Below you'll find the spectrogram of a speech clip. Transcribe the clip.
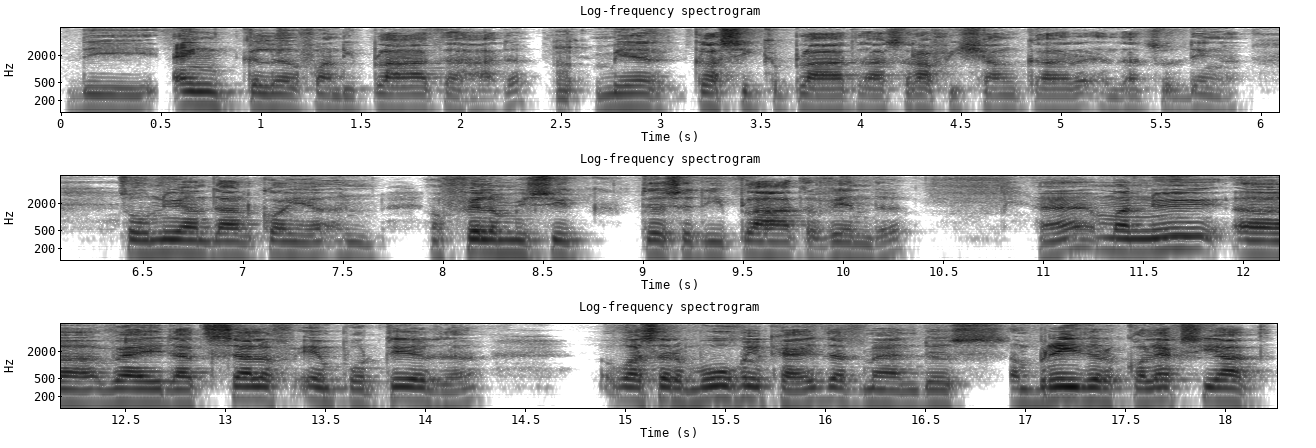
die enkele van die platen hadden. Meer klassieke platen als Ravi Shankar en dat soort dingen. Zo nu en dan kon je een, een filmmuziek tussen die platen vinden. Maar nu eh, wij dat zelf importeerden, was er een mogelijkheid dat men dus een bredere collectie had.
